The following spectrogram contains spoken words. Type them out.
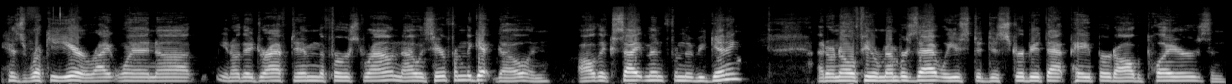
His rookie year, right when uh, you know they drafted him the first round. And I was here from the get go, and all the excitement from the beginning. I don't know if he remembers that. We used to distribute that paper to all the players, and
